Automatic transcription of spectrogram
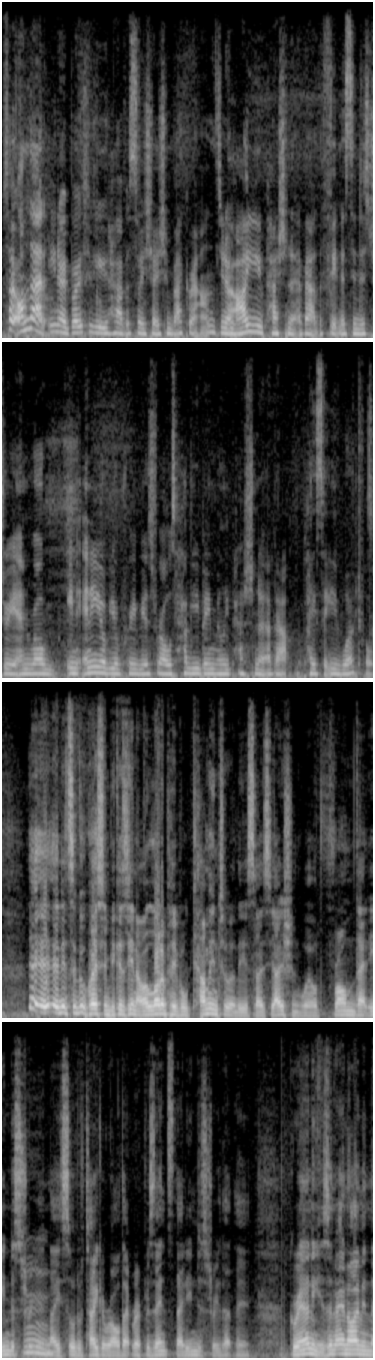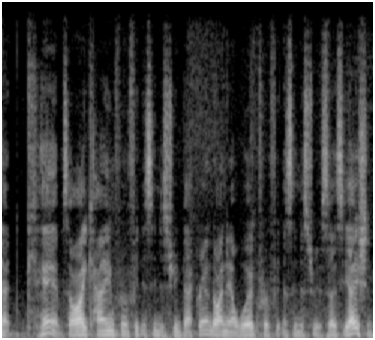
So on that, you know, both of you have association backgrounds. You know, mm. are you passionate about the fitness industry? And Rob, in any of your previous roles, have you been really passionate about the place that you've worked for? Yeah, and it's a good question because you know a lot of people come into the association world from that industry, mm. and they sort of take a role that represents that industry that their grounding is. And, and I'm in that camp. So I came from a fitness industry background. I now work for a fitness industry association.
